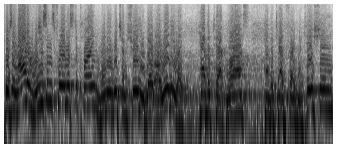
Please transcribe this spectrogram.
There's a lot of reasons for this decline, many of which I'm sure you know already, like habitat loss, habitat fragmentation,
